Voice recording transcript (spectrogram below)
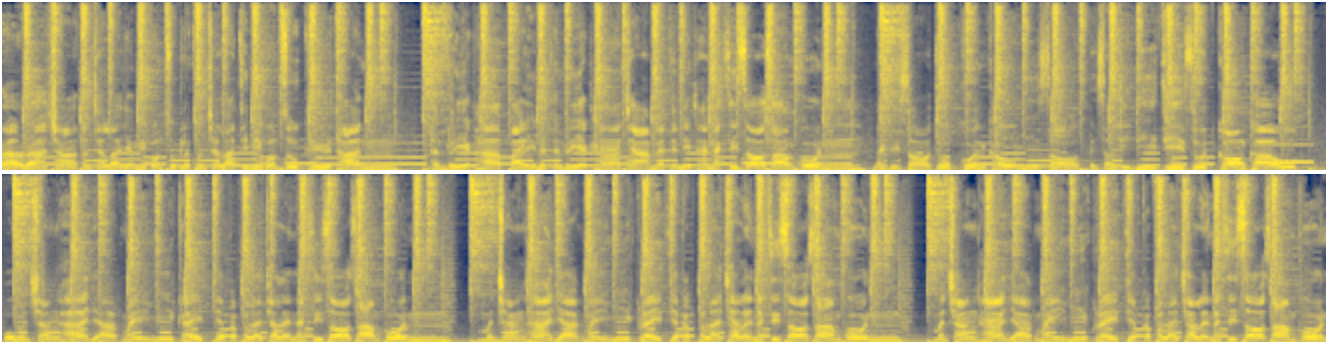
พระราชาท่านฉลายังมีความสุขและคนฉลาที่มีความสุขคือท่านท่านเรียกห้าไปและท่านเรียกห้าชาม และท่านเรียกห้านักสีซอสามคน นักสีซอทุกคนเขามีสอเป็นสอที่ดีที่สุดของเขา โอ้มันช่างห้าอยากไม่มีใครเทียบกับพระราชาและนักสีซอสามคน มันช่างห้าอยากไม่มีใครเทียบกับพระราชาและนักสีซอสามคน มันช่างห้าอยากไม่มีใครเทียบกับพระราชาและนักสีซอสามคน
